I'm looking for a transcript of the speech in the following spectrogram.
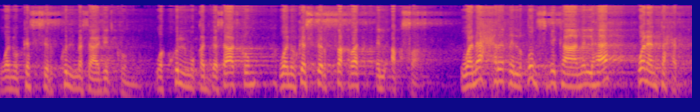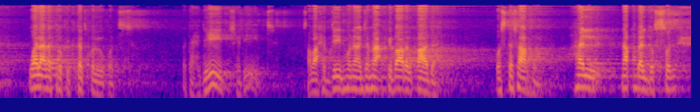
ونكسر كل مساجدكم وكل مقدساتكم ونكسر صخرة الأقصى. ونحرق القدس بكاملها وننتحر. ولا نتركك تدخل القدس. فتهديد شديد. صلاح الدين هنا جمع كبار القادة. واستشارهم. هل نقبل بالصلح؟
